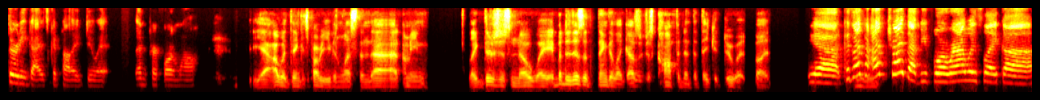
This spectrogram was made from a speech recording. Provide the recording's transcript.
30 guys could probably do it and perform well. yeah, I would think it's probably even less than that. I mean, like there's just no way. But it is a thing that like guys are just confident that they could do it. But Yeah, cuz I've Mhm. I've tried that before where I was like uh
